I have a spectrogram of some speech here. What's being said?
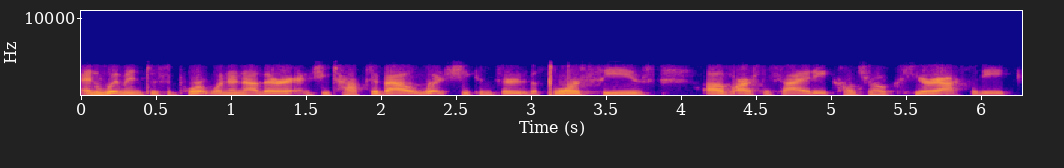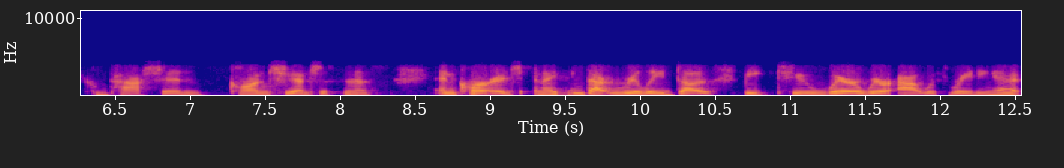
and women to support one another." And she talked about what she considered the four C's of our society: cultural curiosity, compassion, conscientiousness, and courage. And I think that really does speak to where we're at with ReigningIt.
